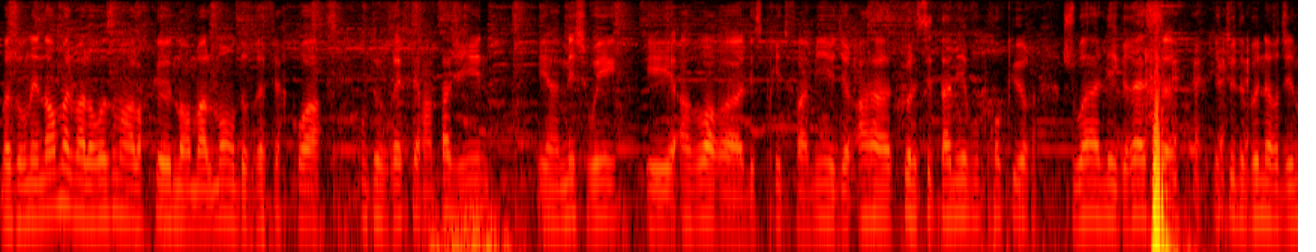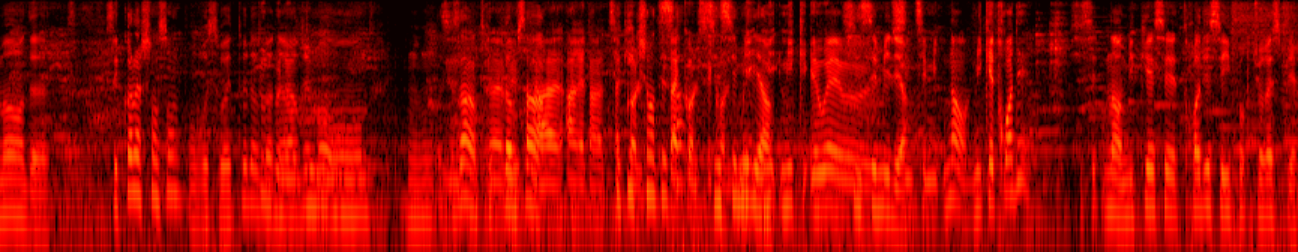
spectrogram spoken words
Ma journée est normale malheureusement, alors que normalement on devrait faire quoi? On devrait faire un tagine et un méchoui et avoir euh, l'esprit de famille et dire ah que cette année vous procure joie, allégresse et tout le bonheur du monde. C'est quoi la chanson? On vous souhaite tout le, bonheur, du monde. C'est ça, un truc comme ça. Arrête, arrête. C'est qui qui chantait ça C'est Milliard. C'est Milliard. Non, Mickey 3D. Non, Mickey c'est 3D, c'est il faut que tu respires.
